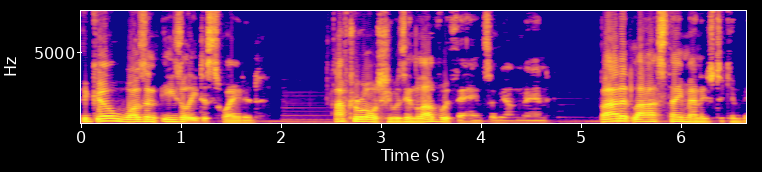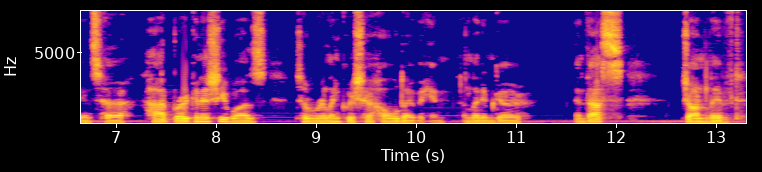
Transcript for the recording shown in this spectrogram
The girl wasn't easily dissuaded, after all, she was in love with the handsome young man. But at last they managed to convince her, heartbroken as she was, to relinquish her hold over him and let him go. And thus, John lived.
